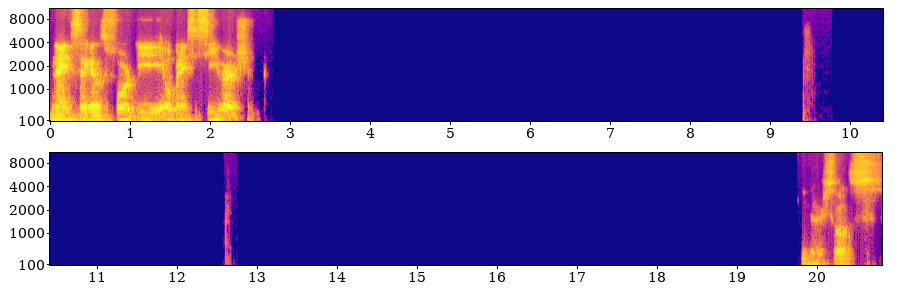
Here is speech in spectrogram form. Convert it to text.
nine seconds for the OpenACC version. The results.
